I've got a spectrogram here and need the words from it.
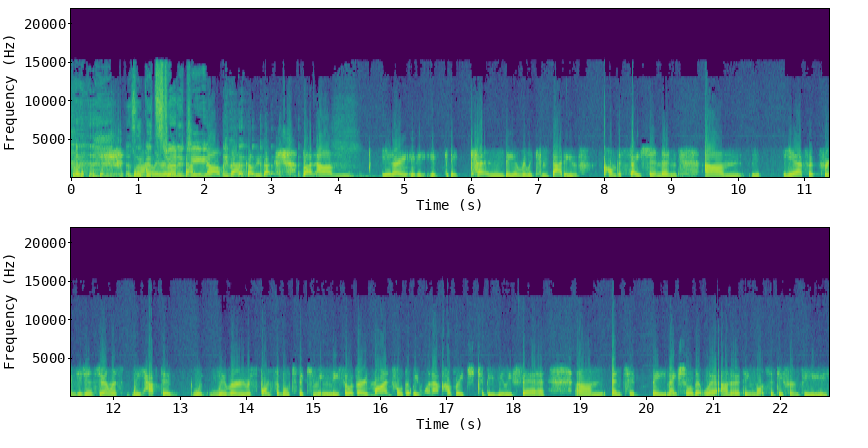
So of That's a good strategy. Really I'll be back. I'll be back. But um, you know, it, it, it can be a really combative conversation, and um, yeah, for, for Indigenous journalists, we have to we're very responsible to the community, so we're very mindful that we want our coverage to be really fair um, and to be make sure that we're unearthing lots of different views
